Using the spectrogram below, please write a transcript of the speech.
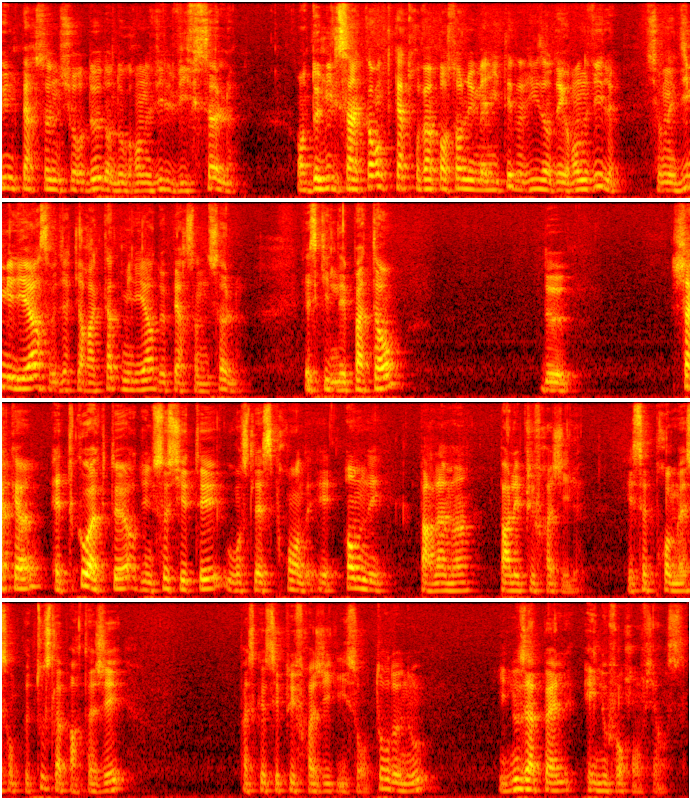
Une personne sur deux dans nos grandes villes vivent seules. En 2050, 80% de l'humanité va vivre dans des grandes villes. Si on est 10 milliards, ça veut dire qu'il y aura 4 milliards de personnes seules. Est-ce qu'il n'est pas temps de chacun être coacteur d'une société où on se laisse prendre et emmener par la main par les plus fragiles? Et cette promesse, on peut tous la partager parce que ces plus fragiles, ils sont autour de nous ils nous appellent et ils nous font confiance.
